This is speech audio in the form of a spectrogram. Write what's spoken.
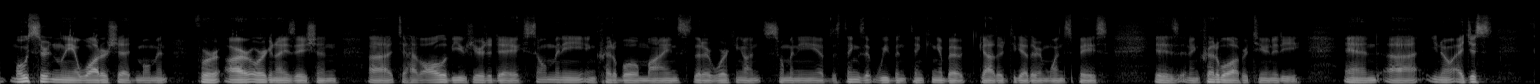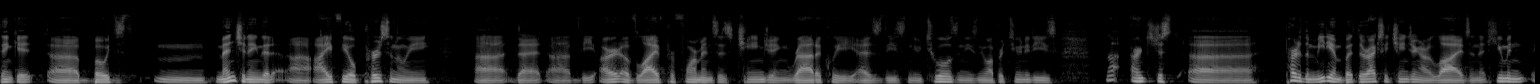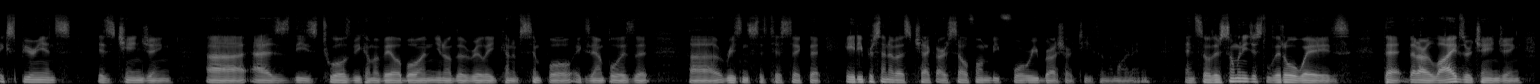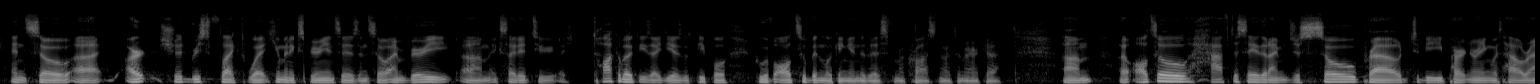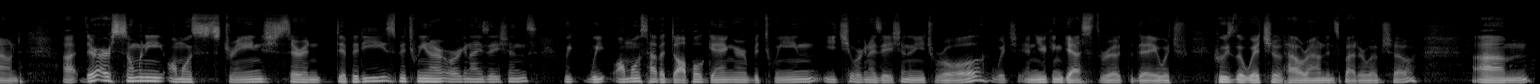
most certainly a watershed moment for our organization uh, to have all of you here today. So many incredible minds that are working on so many of the things that we've been thinking about gathered together in one space is an incredible opportunity. And, uh, you know, I just think it uh, bodes mm, mentioning that uh, I feel personally uh, that uh, the art of live performance is changing radically as these new tools and these new opportunities not, aren't just uh, part of the medium, but they're actually changing our lives and that human experience is changing uh, as these tools become available. And you know, the really kind of simple example is that uh, recent statistic that 80% of us check our cell phone before we brush our teeth in the morning. And so there's so many just little ways that, that our lives are changing. And so uh, art should reflect what human experience is. And so I'm very um, excited to talk about these ideas with people who have also been looking into this from across North America. Um, I also have to say that I'm just so proud to be partnering with HowlRound. Uh, there are so many almost strange serendipities between our organizations. We, we almost have a doppelganger between each organization and each role, which, and you can guess throughout the day which, who's the which of HowlRound and Spiderweb Show. Um,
